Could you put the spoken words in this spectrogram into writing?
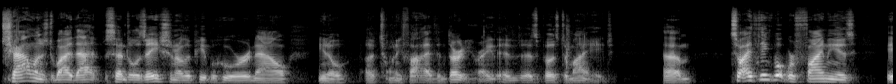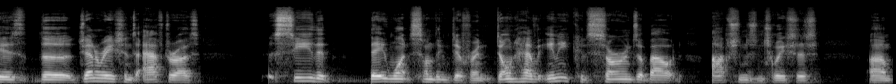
challenged by that centralization are the people who are now you know, uh, 25 and 30, right, as opposed to my age. Um, so I think what we're finding is is the generations after us see that they want something different, don't have any concerns about options and choices, um,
